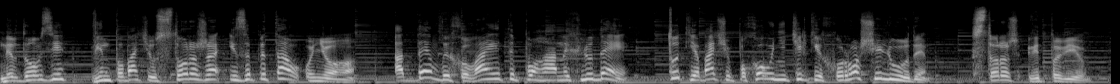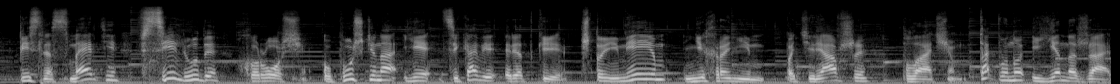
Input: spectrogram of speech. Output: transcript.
Невдовзі він побачив сторожа і запитав у нього: А де ви ховаєте поганих людей? Тут я бачу поховані тільки хороші люди. Сторож відповів: після смерті всі люди хороші. У Пушкіна є цікаві рядки: що імеєм, не хранім, потерявши, плачем. Так воно і є, на жаль.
